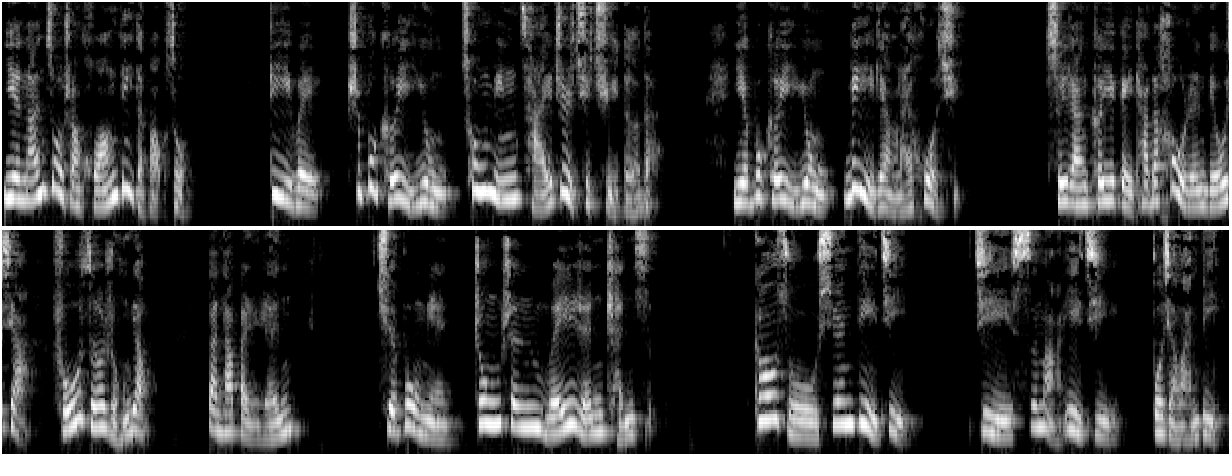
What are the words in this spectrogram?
也难坐上皇帝的宝座。地位是不可以用聪明才智去取得的，也不可以用力量来获取。虽然可以给他的后人留下福泽荣耀，但他本人却不免终身为人臣子。高祖宣帝纪即司马懿纪播讲完毕，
